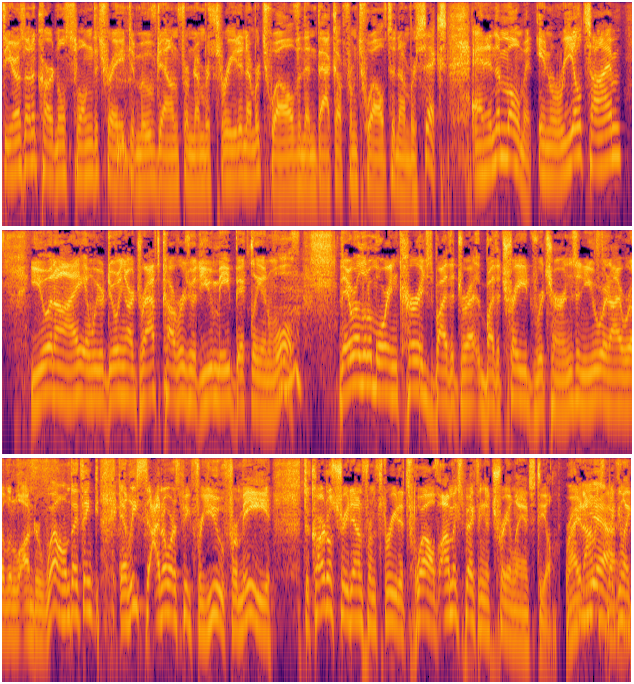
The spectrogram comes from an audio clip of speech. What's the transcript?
The Arizona Cardinals swung the trade to move down from number three to number 12 and then back up from 12 to number six. And in the moment, in real time, you and I, and we were doing our draft coverage with you, me, Bickley, and Wolf. They were a little more encouraged by the dra- by the trade returns, and you and I were a little underwhelmed. I think, at least, I don't want to speak for you. For me, the Cardinals trade down from three to 12. I'm expecting a Trey Lance deal, right? I'm Yeah. expecting like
